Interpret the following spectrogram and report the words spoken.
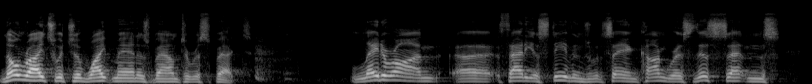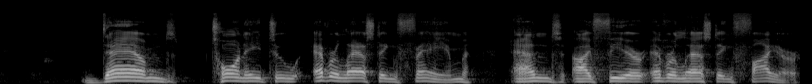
no rights which a white man is bound to respect. Later on, uh, Thaddeus Stevens would say in Congress, this sentence damned Taney to everlasting fame and, I fear, everlasting fire.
